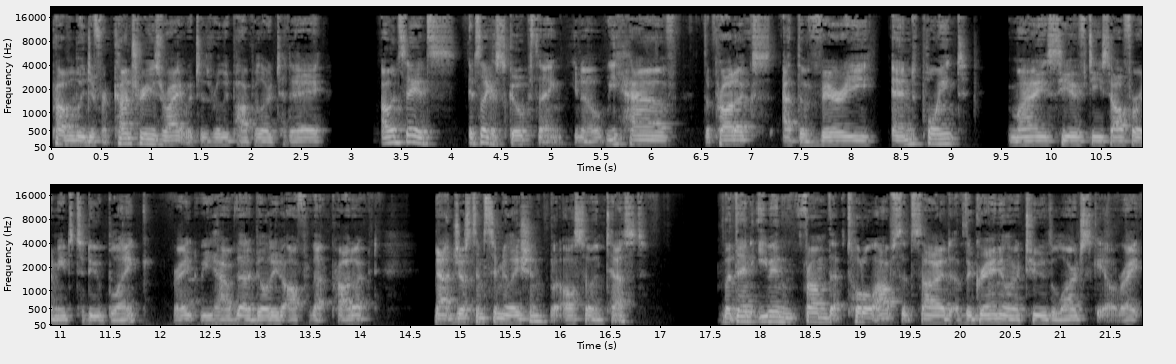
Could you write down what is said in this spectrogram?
probably different countries, right, which is really popular today. I would say it's it's like a scope thing. You know, we have the products at the very end point. My CFD software needs to do blank right? We have that ability to offer that product, not just in simulation, but also in test. But then even from the total opposite side of the granular to the large scale, right?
